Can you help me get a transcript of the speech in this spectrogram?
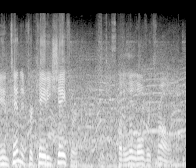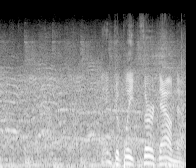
Intended for Katie Schaefer, but a little overthrown. Incomplete, third down now.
